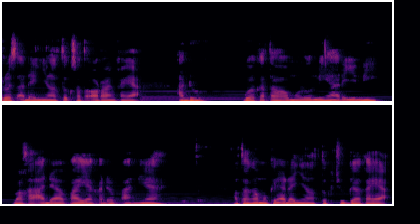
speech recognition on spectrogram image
Terus ada yang nyeletuk satu orang kayak Aduh, gue ketawa mulu nih hari ini, bakal ada apa ya ke depannya? Gitu. Atau nggak mungkin ada nyeletuk juga kayak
